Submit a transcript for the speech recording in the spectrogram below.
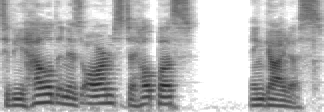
to be held in his arms to help us and guide us.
